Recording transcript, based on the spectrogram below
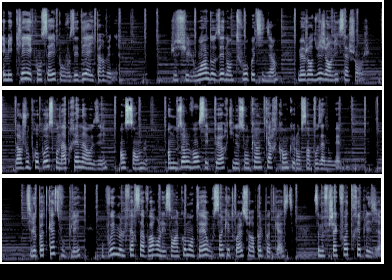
et mes clés et conseils pour vous aider à y parvenir. Je suis loin d'oser dans tout au quotidien, mais aujourd'hui j'ai envie que ça change. Alors je vous propose qu'on apprenne à oser, ensemble, en nous enlevant ces peurs qui ne sont qu'un carcan que l'on s'impose à nous-mêmes. Si le podcast vous plaît, vous pouvez me le faire savoir en laissant un commentaire ou 5 étoiles sur Apple Podcast. Ça me fait chaque fois très plaisir.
